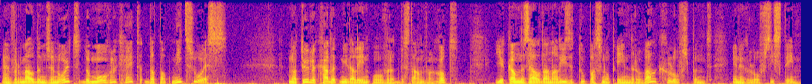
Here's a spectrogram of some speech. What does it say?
en vermelden ze nooit de mogelijkheid dat dat niet zo is? Natuurlijk gaat het niet alleen over het bestaan van God. Je kan dezelfde analyse toepassen op eender welk geloofspunt in een geloofssysteem.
